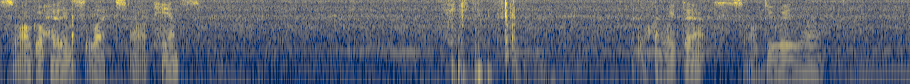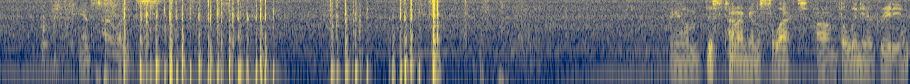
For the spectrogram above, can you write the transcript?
So I'll go ahead and select uh, pants. That will highlight that. So I'll do a uh, pants highlights. And this time I'm going to select um, the linear gradient.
